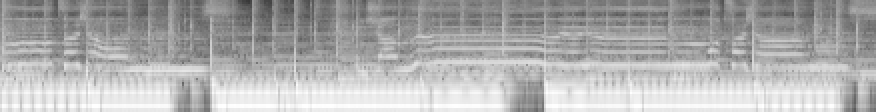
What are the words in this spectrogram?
Mut ajans Canlı yayın Mut ajans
